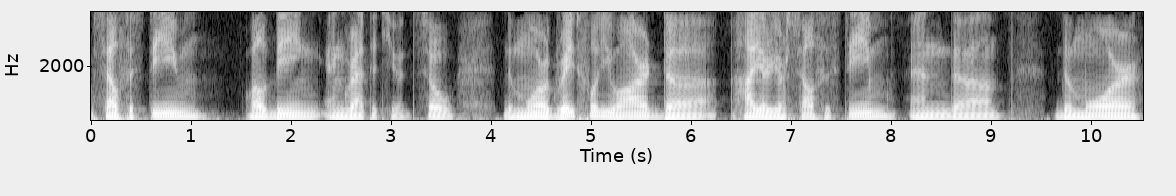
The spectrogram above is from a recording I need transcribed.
self esteem, well being, and gratitude. So, the more grateful you are, the higher your self esteem, and uh, the more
